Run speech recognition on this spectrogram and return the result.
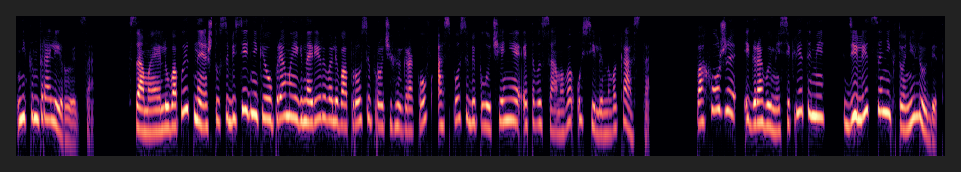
не контролируется. Самое любопытное, что собеседники упрямо игнорировали вопросы прочих игроков о способе получения этого самого усиленного каста. Похоже, игровыми секретами делиться никто не любит.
